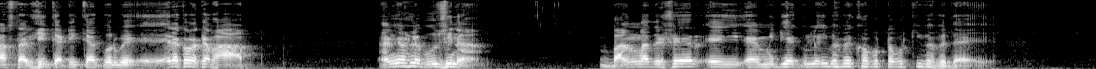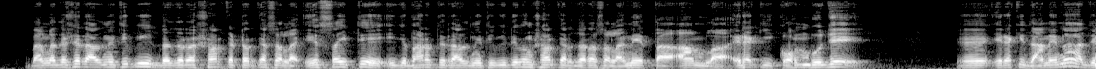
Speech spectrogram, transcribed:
রাস্তায় ভিক্ষা টিক্কা করবে এরকম একটা ভাব। আমি আসলে বুঝি না। বাংলাদেশের এই মিডিয়াগুলো এইভাবে খবর টবর কীভাবে দেয়? বাংলাদেশের রাজনীতিবিদ বা যারা সরকার টরকার চালায়, এর সাইতে এই যে ভারতের রাজনীতিবিদ এবং সরকার যারা চালায়, নেতা, আমলা, এরা কি কম বোঝে? এরা কি জানে না যে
